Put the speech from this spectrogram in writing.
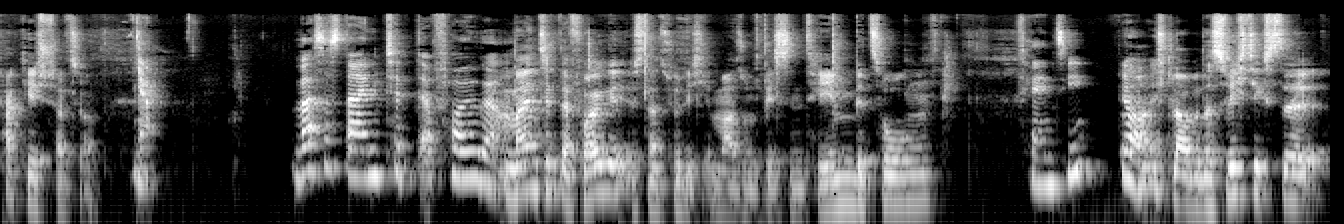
Paketstation. Ja. Was ist dein Tipp der Folge? Mein Tipp der Folge ist natürlich immer so ein bisschen themenbezogen. Fancy? Ja, ich glaube, das Wichtigste,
